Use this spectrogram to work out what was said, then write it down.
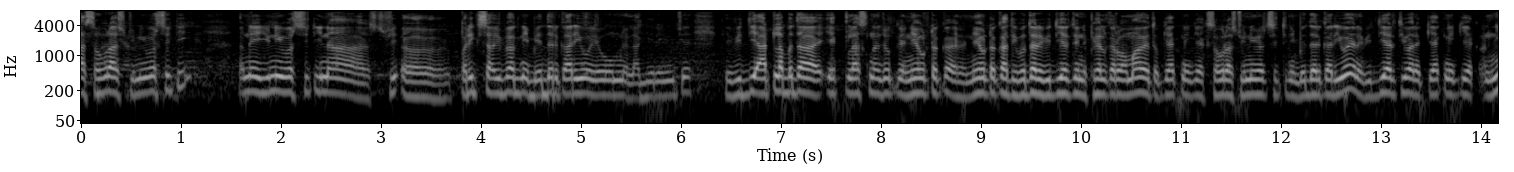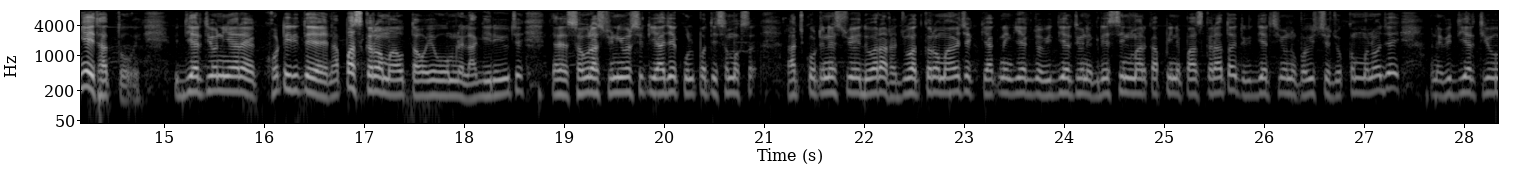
આ સૌરાષ્ટ્ર યુનિવર્સિટી અને યુનિવર્સિટીના પરીક્ષા વિભાગની બેદરકારી હોય એવું અમને લાગી રહ્યું છે કે વિદ્યા આટલા બધા એક ક્લાસના જો કે નેવું ટકા, નેવું ટકાથી વધારે વિદ્યાર્થીઓને ફેલ કરવામાં આવે તો ક્યાંક ને ક્યાંક સૌરાષ્ટ્ર યુનિવર્સિટીની બેદરકારી હોય અને વિદ્યાર્થીઓ હારે ક્યાંક ને ક્યાંક અન્યાય થતો હોય. વિદ્યાર્થીઓની યારે ખોટી રીતે નાપાસ કરવામાં આવતા હોય એવું અમને લાગી રહ્યું છે. ત્યારે સૌરાષ્ટ્ર યુનિવર્સિટી આજે કુલપતિ સમક્ષ રાજકોટ એનએસયુઆઈ દ્વારા રજૂઆત કરવામાં આવે છે. ક્યાંક ને ક્યાંક જો વિદ્યાર્થીઓને ગ્રેસિંગ માર્ક આપીને પાસ કરાતા હોય તો વિદ્યાર્થીઓનું ભવિષ્ય જોખમમાં ન જાય અને વિદ્યાર્થીઓ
